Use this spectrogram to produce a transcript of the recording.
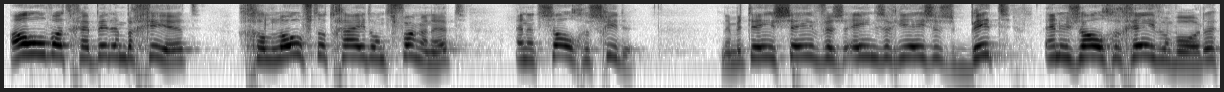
al wat gij bidden begeert, geloof dat gij het ontvangen hebt en het zal geschieden. In Matthäus 7, vers 1 zegt Jezus, bid en u zal gegeven worden,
